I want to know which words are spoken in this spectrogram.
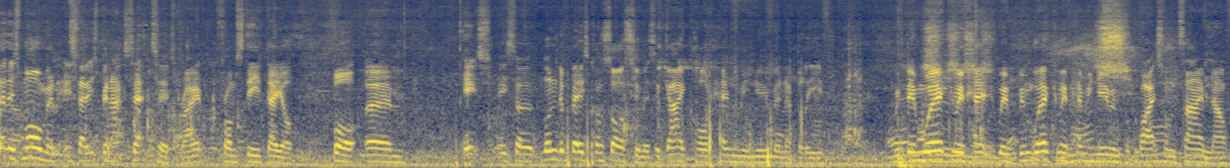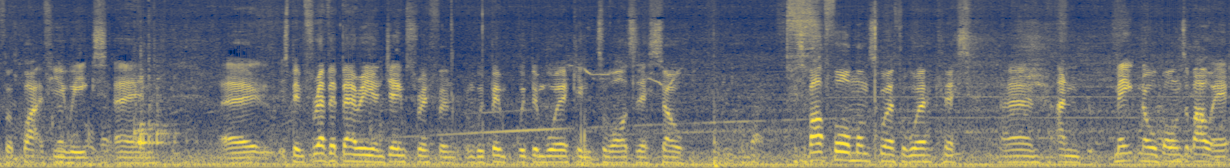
At this moment is that it's been accepted, right, from Steve Dale. But um, it's it's a London-based consortium. It's a guy called Henry Newman, I believe. We've been working with Hen- we've been working with Henry Newman for quite some time now, for quite a few weeks. Um, uh, it's been Forever Berry and James Frith, and, and we've been we've been working towards this. So it's about four months worth of work. This, um, and make no bones about it.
